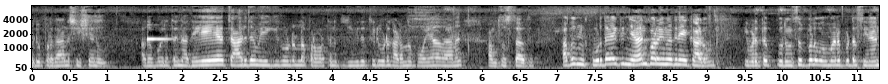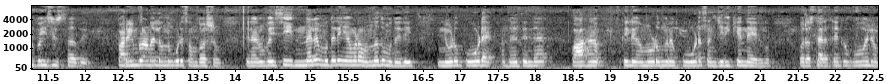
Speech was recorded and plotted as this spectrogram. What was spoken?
ഒരു പ്രധാന ശിഷ്യനും അതുപോലെ തന്നെ അതേ ചാരുതം വൈകിക്കൊണ്ടുള്ള പ്രവർത്തന ജീവിതത്തിലൂടെ കടന്നു പോയതാണ് ഹംസ ഉസ്താദ്. അപ്പം കൂടുതലായിട്ട് ഞാൻ പറയുന്നതിനേക്കാളും ഇവിടുത്തെ പ്രിൻസിപ്പൾ ബഹുമാനപ്പെട്ട സിനാൻ ഫൈസി ഉസ്താദ് പറയുമ്പോഴാണല്ലോ ഒന്നും കൂടി സന്തോഷം. സിനാൻ ഫൈസി ഇന്നലെ മുതൽ ഞാൻ ഇവിടെ വന്നത് മുതൽ എന്നോട് കൂടെ അദ്ദേഹത്തിന്റെ വാഹനത്തിൽ നമ്മളോട് ഇങ്ങനെ കൂടെ സഞ്ചരിക്കുന്നതായിരുന്നു ഓരോ സ്ഥലത്തേക്ക് പോലും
